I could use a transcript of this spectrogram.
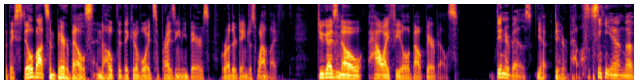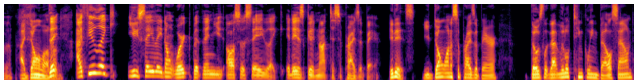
But they still bought some bear bells in the hope that they could avoid surprising any bears or other dangerous wildlife. Do you guys hmm. know how I feel about bear bells? Dinner bells. Yep, dinner bells. you don't love them. I don't love They, them. I feel like you say they don't work, but then you also say like it is good not to surprise a bear. It is. You don't want to surprise a bear. Those that little tinkling bell sound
